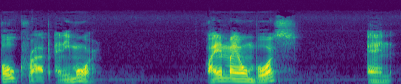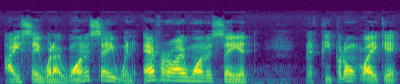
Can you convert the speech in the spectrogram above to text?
bullcrap anymore. I am my own boss. And I say what I want to say whenever I want to say it. And if people don't like it,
